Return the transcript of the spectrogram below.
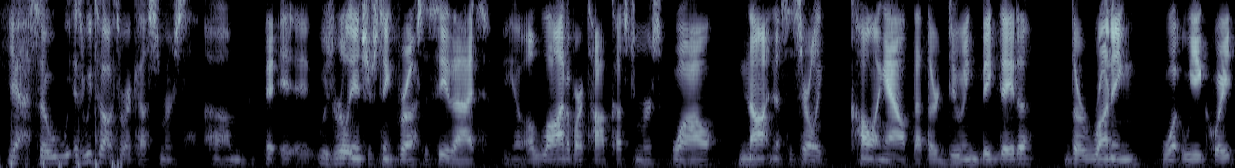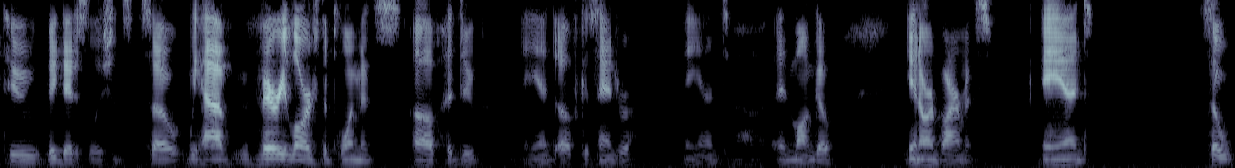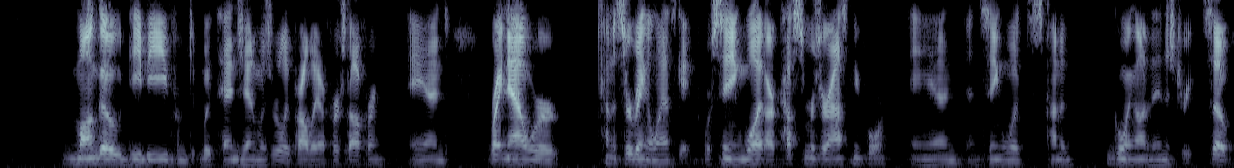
Yeah. So as we talk to our customers, um, it, it, was really interesting for us to see that you know a lot of our top customers, while not necessarily calling out that they're doing big data, they're running what we equate to big data solutions. So we have very large deployments of Hadoop and of Cassandra and uh, and Mongo in our environments. And so MongoDB from with 10gen was really probably our first offering. And right now we're kind of surveying the landscape. We're seeing what our customers are asking for and and seeing what's kind of going on in the industry. So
